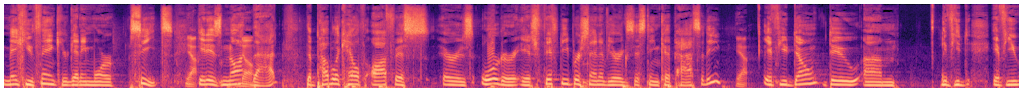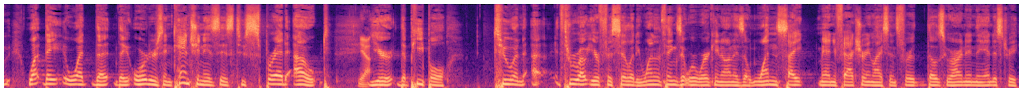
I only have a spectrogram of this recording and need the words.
make you think you're getting more seats. Yeah. It is not No. that. The public health officer's order is 50% of your existing capacity. Yeah. If you don't do, um, if you if you what they what the the order's intention is is to spread out Yeah. your the people to an uh, throughout your facility. One of the things that we're working on is a one site manufacturing license for those who aren't in the industry.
